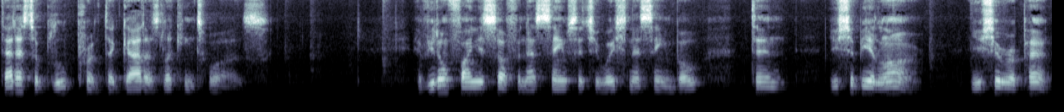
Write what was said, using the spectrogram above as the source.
That is the blueprint that God is looking towards. If you don't find yourself in that same situation, that same boat, then you should be alarmed. You should repent.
